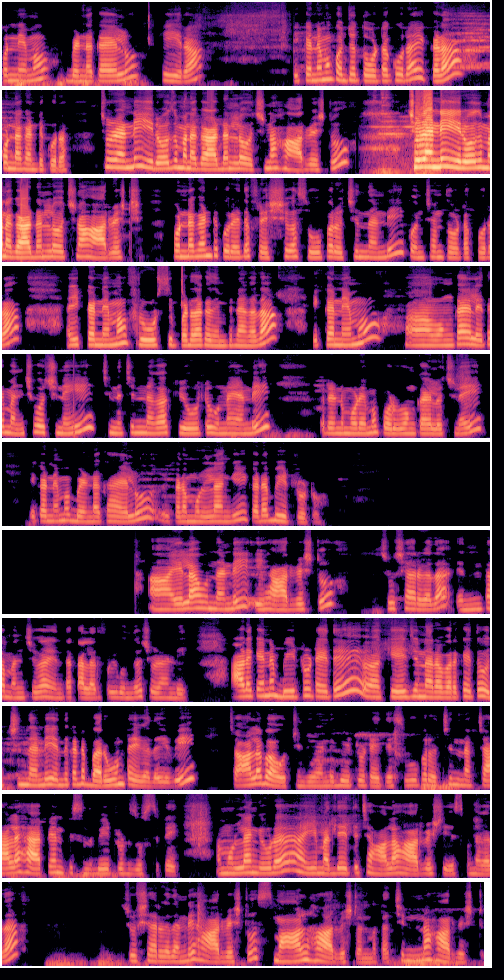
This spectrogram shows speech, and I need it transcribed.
కొన్నేమో బెండకాయలు కీర ఇక్కడనేమో కొంచెం తోటకూర ఇక్కడ కొండగంటి కూర. చూడండి ఈరోజు మన గార్డెన్లో వచ్చిన హార్వెస్ట్. చూడండి ఈరోజు మన గార్డెన్లో వచ్చిన హార్వెస్ట్. కొండగంటి కూర అయితే ఫ్రెష్గా సూపర్ వచ్చిందండి కొంచెం తోటకూర. ఇక్కడనేమో ఫ్రూట్స్ ఇప్పటిదాకా దింపినా కదా ఇక్కడనేమో వంకాయలు అయితే మంచిగా వచ్చినాయి. చిన్న చిన్నగా క్యూట్ ఉన్నాయండి. రెండు మూడేమో పొడి వంకాయలు వచ్చినాయి. ఇక్కడనేమో బెండకాయలు ఇక్కడ ముల్లంగి ఇక్కడ బీట్రూట్. ఎలా ఉందండి ఈ హార్వెస్ట్? చూశారు కదా ఎంత మంచిగా ఎంత కలర్ఫుల్గా ఉందో చూడండి. ఆడకైనా బీట్రూట్ అయితే కేజీన్నర వరకు అయితే వచ్చిందండి. ఎందుకంటే బరువు ఉంటాయి కదా ఇవి. చాలా బాగా వచ్చింది చూడండి బీట్రూట్ అయితే. సూపర్ వచ్చింది. నాకు చాలా హ్యాపీ అనిపిస్తుంది బీట్రూట్ చూస్తుంటే. ముల్లంగి కూడా ఈ మధ్య అయితే చాలా హార్వెస్ట్ చేసుకున్నా కదా. చూశారు కదండి హార్వెస్ట్. స్మాల్ హార్వెస్ట్ అనమాట చిన్న హార్వెస్ట్.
